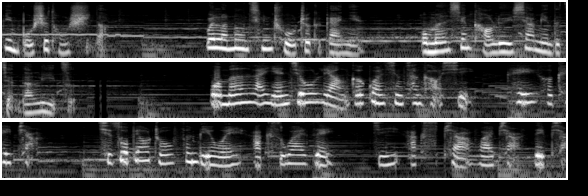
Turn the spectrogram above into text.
并不是同时的。为了弄清楚这个概念，我们先考虑下面的简单例子。我们来研究两个惯性参考系 k 和 k 撇，其坐标轴分别为 x、y、z 及 x 撇、y 撇、z，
